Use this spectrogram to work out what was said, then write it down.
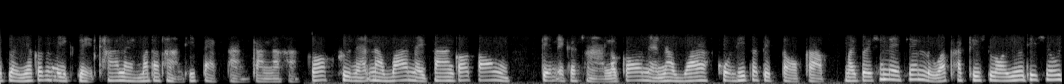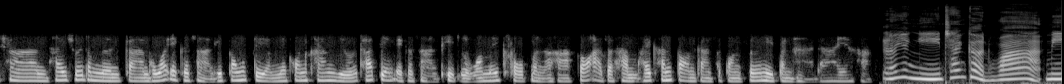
ฟอะไรเงี้ยก็จะมี rate ค่าแรงมาตรฐานที่แตกต่างกันนะคะ ก็คือแนะนำว่านายจ้างก็ต้องเตรียมเอกสาร แล้วก็แนะนำว่าควรที่จะติดต่อกับ migration agent หรือว่า practice lawyer ที่เชี่ยวชาญให้ช่วยดำเนินการ เพราะว่าเอกสารที่ต้องเตรียมเนี่ยค่อนข้างเยอะ ถ้าเตรียมเอกสารผิดหรือว่าไม่ครบมันนะคะ ก็อาจจะทำให้ขั้นตอนการสปอนเซอร์มีปัญหาได้อะค่ะ แล้วอย่างนี้ถ้าเกิดว่ามี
